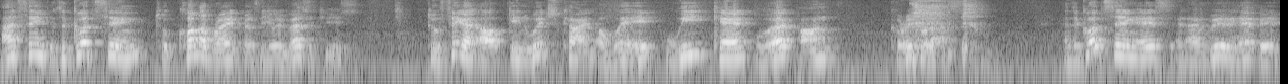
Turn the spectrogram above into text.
I think it's a good thing to collaborate with the universities to figure out in which kind of way we can work on curricula. and the good thing is, and I'm really happy,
